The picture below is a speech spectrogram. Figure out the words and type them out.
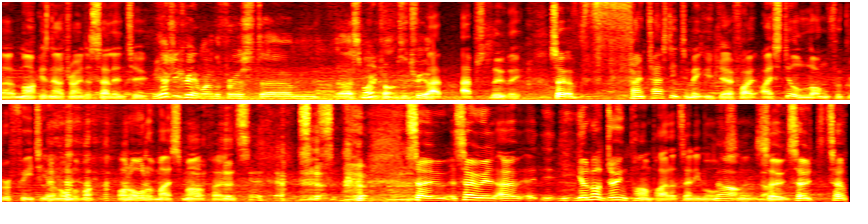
uh, Mark is now trying to sell into. He actually created one of the first um, smartphones, the Treo. absolutely. So fantastic to meet you, Jeff. I, I, still long for graffiti on all of my on all of my smartphones. so so you're not doing Palm Pilots anymore. No. So no. so so, so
